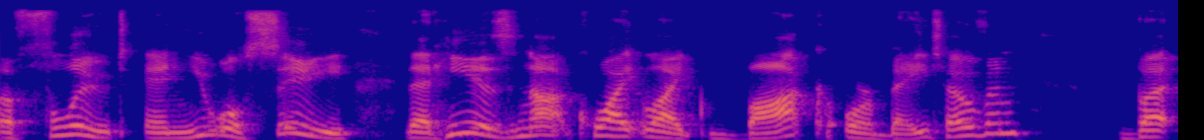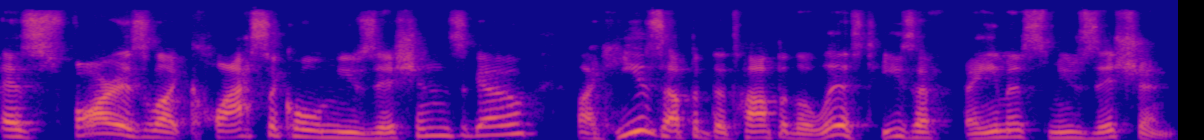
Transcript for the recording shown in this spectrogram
a flute and you will see that he is not quite like Bach or Beethoven, but as far as like classical musicians go, like he's up at the top of the list. He's a famous musician.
